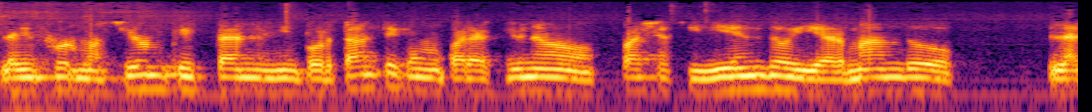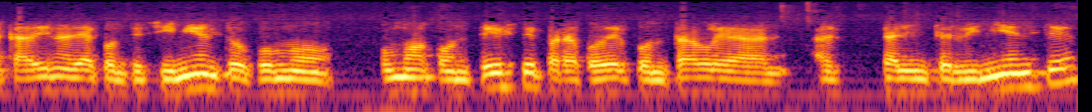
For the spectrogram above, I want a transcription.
la información que es tan importante como para que uno vaya siguiendo y armando la cadena de acontecimiento, como cómo acontece para poder contarle al, al, interviniente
